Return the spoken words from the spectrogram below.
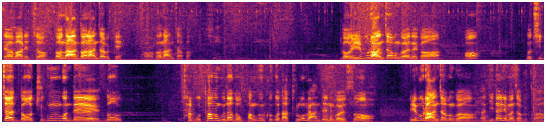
제가 말했죠. 너는 안, 넌안 잡을게. 어넌안 잡아. 너 일부러 안 잡은 거야 내가? 어? 너 진짜 너 죽은 건데 너 잘 못하는구나. 너 방금 그거 나 들어오면 안 되는 거였어 일부러 안 잡은 거야. 나 니달리만 잡을 거야.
